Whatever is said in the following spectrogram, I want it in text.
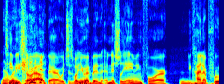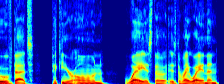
Network. TV star out there, which is what yeah. you had been initially aiming for. Mm-hmm. You kind of proved that picking your own way is the is the right way. And then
